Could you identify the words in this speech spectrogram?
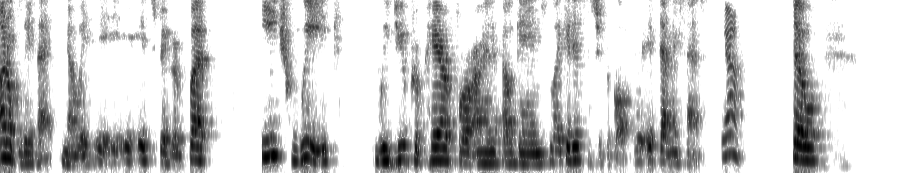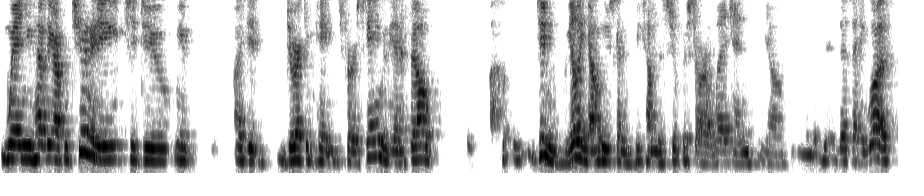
I don't believe that. No, it, it, it's bigger. But each week, we do prepare for our NFL games like it is the Super Bowl, if that makes sense. Yeah. So when you have the opportunity to do, I did directed Peyton's first game in the NFL. Didn't really know he was going to become the superstar legend, you know, th- that he was.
